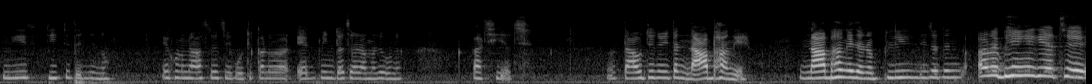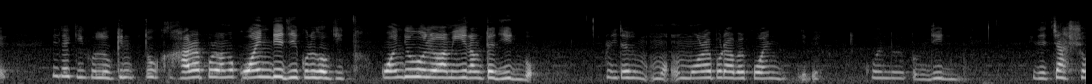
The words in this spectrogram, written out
প্লিজ দিতে দেন যেন এখন আমি আস্তে আস্তে করছি, কারণ এক মিনিট আছে আর আমাদের অনেক কাছেই আছে। তাও যেন এটা না ভাঙে। না ভাঙে যেন প্লিজ দিতে দেন আরে ভেঙে গিয়েছে। এটা কী হলো? কিন্তু হারার পরে আমার কয়েন দিয়ে যে করে হোক কয়েন দিয়ে হলেও আমি এই রাউন্ডটা জিতবো। এটা মরার পরে আবার কয়েন দিবে। কয়েন জিতবো। এই যে চারশো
